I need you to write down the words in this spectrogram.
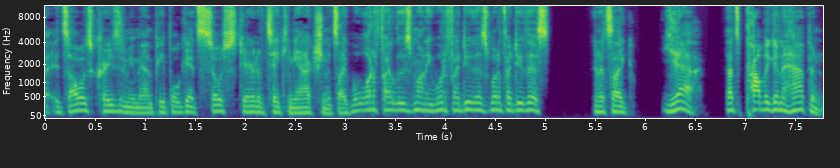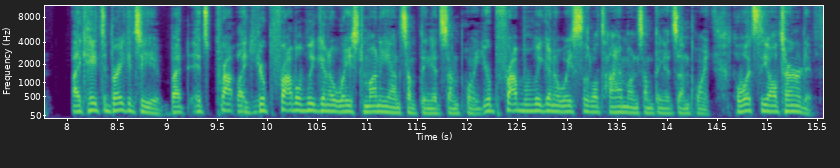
It's always crazy to me, man. People get so scared of taking action. It's like, well, what if I lose money? What if I do this? What if I do this? And it's like, yeah, that's probably going to happen. Like, hate to break it to you, but it's like you're probably going to waste money on something at some point. You're probably going to waste a little time on something at some point. But what's the alternative?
